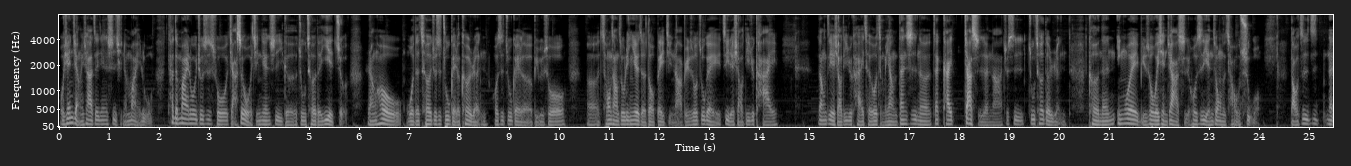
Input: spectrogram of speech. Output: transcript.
我先讲一下这件事情的脉络，它的脉络就是说，假设我今天是一个租车的业者，然后我的车就是租给了客人，或是租给了，比如说，呃，通常租赁业者都有背景啊，比如说租给自己的小弟去开。让自己的小弟去开车或怎么样，但是呢，在开驾驶人啊，就是租车的人，可能因为比如说危险驾驶或是严重的超速哦，导致自那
